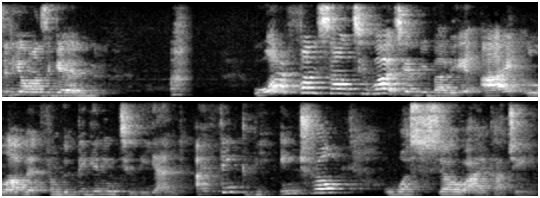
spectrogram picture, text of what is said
Video once again. What a fun song to watch, everybody. I love it from the beginning to the end. I think the intro was so eye-catchy.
